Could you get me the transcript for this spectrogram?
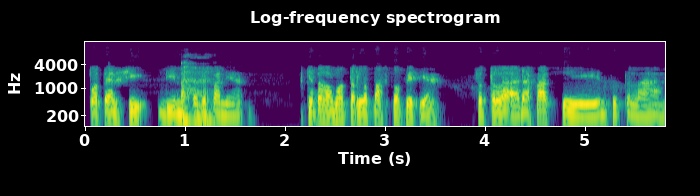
potensi di masa uh depan ya kita ngomong terlepas COVID ya. Setelah ada vaksin, setelah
